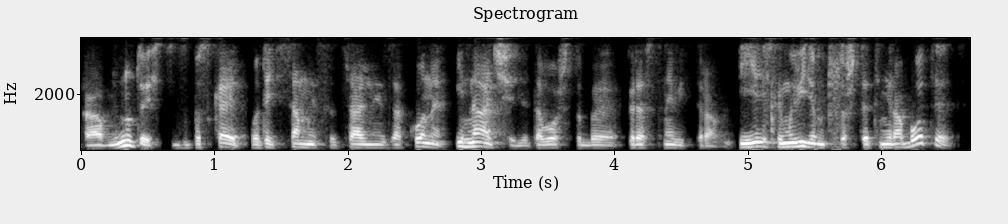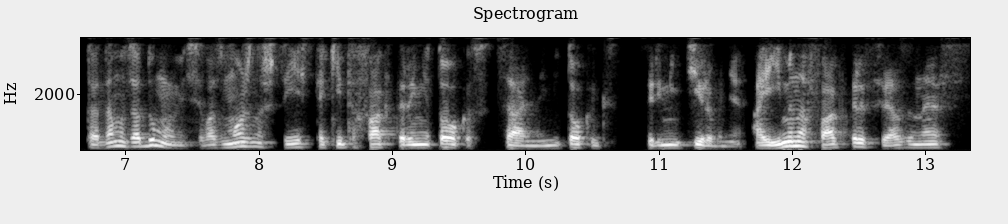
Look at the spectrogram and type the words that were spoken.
травлю. Ну, то есть запускает вот эти самые социальные законы иначе для того, чтобы приостановить травлю. И если мы видим то, что это не работает, тогда мы задумываемся, возможно, что есть какие-то факторы не только социальные, не только экспериментирования, а именно факторы, связанные с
